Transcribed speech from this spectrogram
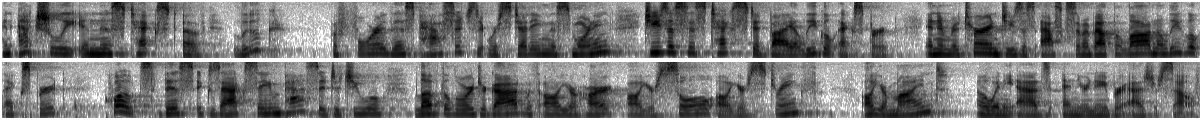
And actually, in this text of Luke, before this passage that we're studying this morning, Jesus is tested by a legal expert and in return, Jesus asks him about the law, and the legal expert quotes this exact same passage that you will love the Lord your God with all your heart, all your soul, all your strength, all your mind. Oh, and he adds, and your neighbor as yourself.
